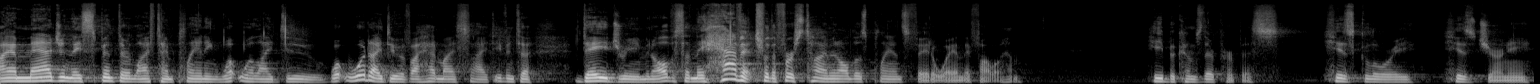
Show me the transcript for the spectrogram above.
I imagine they spent their lifetime planning what will I do? What would I do if I had my sight? Even to daydream, and all of a sudden they have it for the first time, and all those plans fade away and they follow him. He becomes their purpose, his glory, his journey,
